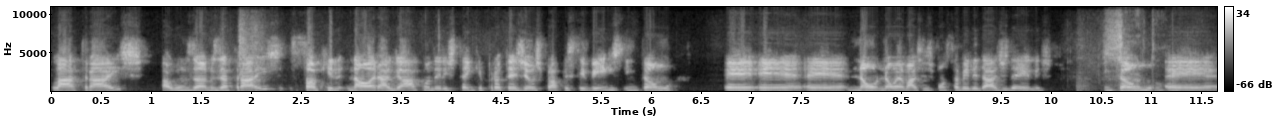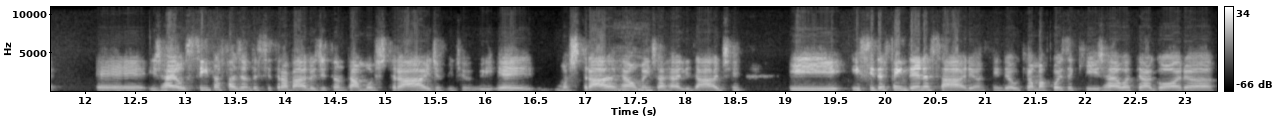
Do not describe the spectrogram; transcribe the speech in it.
lá atrás, alguns anos atrás, só que na hora H, quando eles têm que proteger os próprios civis, então é, é, é, não, não é mais responsabilidade deles. Então, é, é, Israel sim está fazendo esse trabalho de tentar mostrar e de, de é, mostrar uhum. realmente a realidade e, e, se defender nessa área, entendeu? Que é uma coisa que Israel até agora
